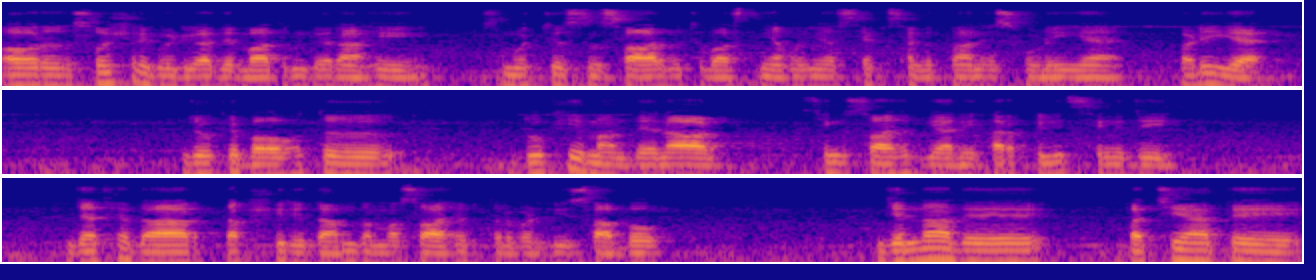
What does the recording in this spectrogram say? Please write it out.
ਔਰ ਸੋਸ਼ਲ ਮੀਡੀਆ ਦੇ ਮਾਧਿਅਮ ਦੇ ਰਾਹੀਂ ਸਮੁੱਚੇ ਸੰਸਾਰ ਵਿੱਚ ਵਸਦੀਆਂ ਹੋਈਆਂ ਸਿੱਖ ਸੰਗਤਾਂ ਨੇ ਸੁਣੀ ਹੈ, ਪੜ੍ਹੀ ਹੈ, ਜੋ ਕਿ ਬਹੁਤ ਦੁਖੀ ਮਨ ਦੇ ਨਾਲ ਸਿੰਘ ਸਾਹਿਬ ਗਿਆਨੀ ਹਰਪ੍ਰੀਤ ਸਿੰਘ ਜੀ, ਜਥੇਦਾਰ ਤਖ਼ਤ ਸ੍ਰੀ ਦਮਦਮਾ ਸਾਹਿਬ ਤਲਵੰਡੀ ਸਾਬੋ ਜਿਨ੍ਹਾਂ ਦੇ ਬੱਚਿਆਂ ਤੇ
